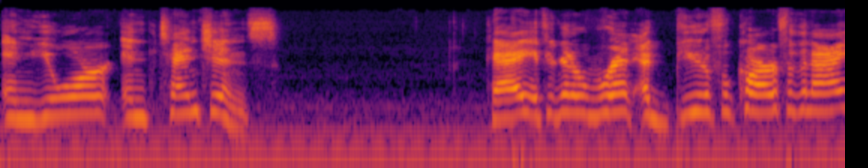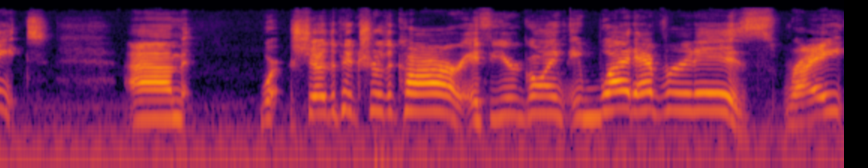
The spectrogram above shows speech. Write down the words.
in your intentions. Okay? If you're going to rent a beautiful car for the night, um, show the picture of the car. If you're going, whatever it is, right?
